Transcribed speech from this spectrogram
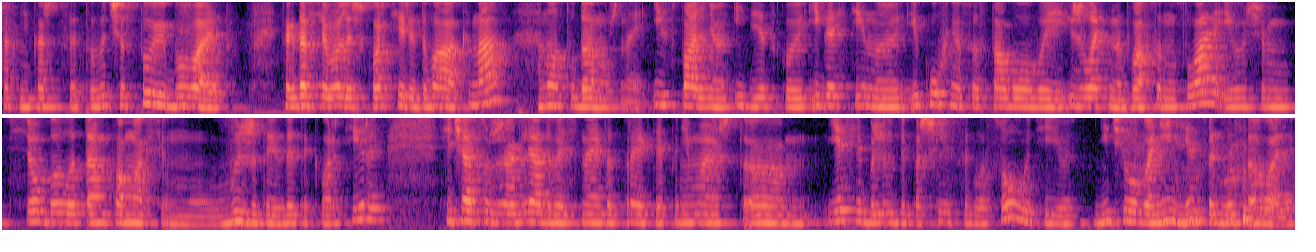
Как мне кажется, это зачастую и бывает. Когда всего лишь в квартире два окна, но туда нужно и спальню, и детскую, и гостиную, и кухню со столовой, и желательно два санузла. И, в общем, все было там по максимуму выжито из этой квартиры. Сейчас уже оглядываясь на этот проект, я понимаю, что если бы люди пошли согласовывать ее, ничего бы они не согласовали.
